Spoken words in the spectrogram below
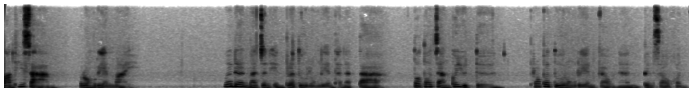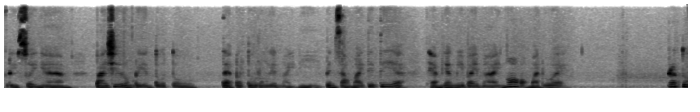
ตอนที่สามโรงเรียนใหม่ เมื่อเดินมาจนเห็นประตูโรงเรียนถนัดตา โตโตจังก็หยุดเดิน เพราะประตูโรงเรียนเก่านั้นเป็นเสาคอนกรีตสวยงาม ป้ายชื่อโรงเรียนตัวโต แต่ประตูโรงเรียนใหม่นี้เป็นเสาไม้เตี้ยๆ แถมยังมีใบไม้งอกออกมาด้วย ประตู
